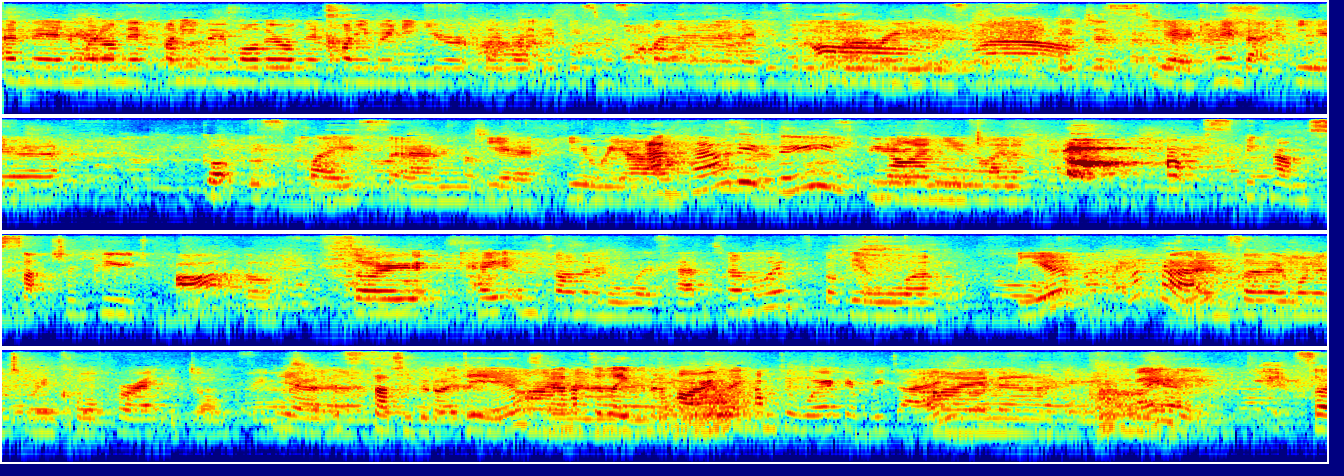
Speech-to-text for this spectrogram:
and then went on their honeymoon. While they're on their honeymoon in Europe, they wrote their business plan. They visited breweries. Oh, wow. It just yeah came back here. Got this place and yeah, here we are. And how did these nine years later? hops become such a huge part of? So Kate and Simon have always had samoyeds before beer, Okay. and so they wanted to incorporate the dogs into. Yeah, that's such a good idea. So I you don't have to leave them at home. They come to work every day. I know. Yeah. So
